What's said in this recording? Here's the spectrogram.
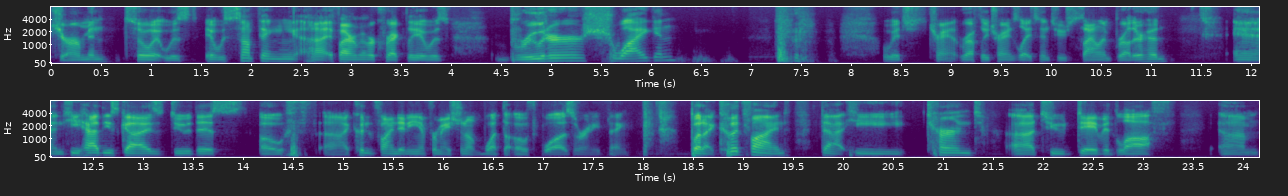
German, so it was it was something uh, if I remember correctly, it was Brüder Schweigen, which tra- roughly translates into silent brotherhood. And he had these guys do this oath. Uh, I couldn't find any information on what the oath was or anything, but I could find that he turned uh, to David Loff, um,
